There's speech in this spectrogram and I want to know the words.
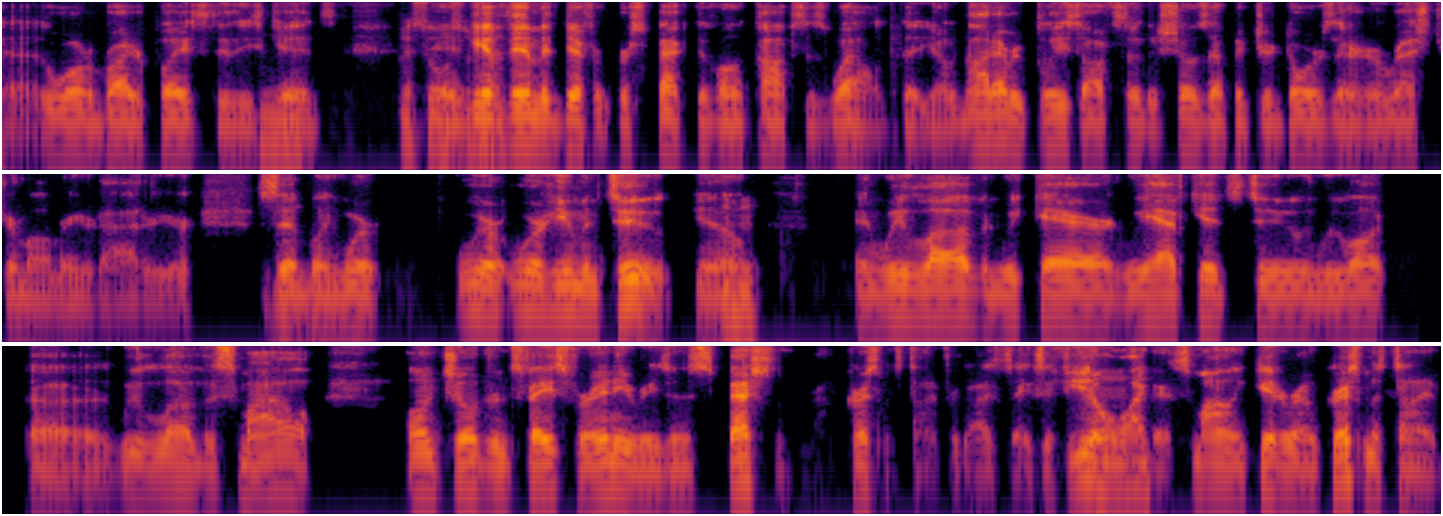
uh, the world a brighter place through these Mhm. kids, That's and give man. them a different perspective on cops as well. That you know, not every police officer that shows up at your doors there to arrest your mom or your dad or your sibling. We're we're we're human too, you know. Mhm. And we love and we care and we have kids too and we want uh, we love the smile on children's face for any reason, especially around Christmas time. For God's sakes, if you don't Mhm. like a smiling kid around Christmas time,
